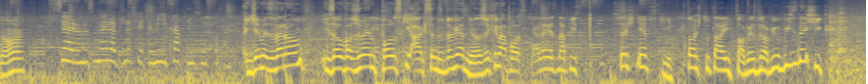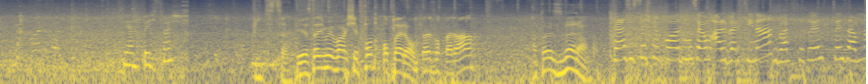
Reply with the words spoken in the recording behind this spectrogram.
No. Serio, one są najlepsze na świecie. Mini krapki są super. Idziemy z Werą i zauważyłem polski akcent we Wiedniu. Znaczy chyba polski, ale jest napis Trześniewski. Ktoś tutaj sobie zrobił biznesik. Zjadłbyś coś? Pizzę. Jesteśmy właśnie pod operą. To jest opera, a to jest Wera. Teraz jesteśmy pod Muzeum Albertina. Zobaczcie, to jest tutaj za mną.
